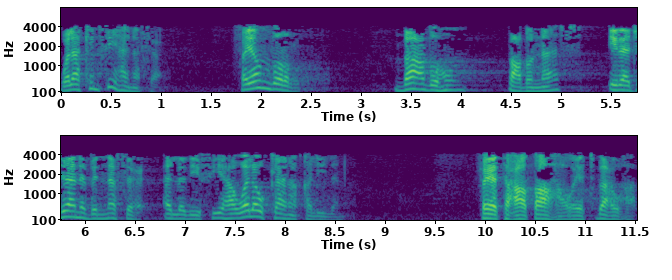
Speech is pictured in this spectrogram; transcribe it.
ولكن فيها نفع. فينظر بعضهم بعض الناس إلى جانب النفع الذي فيها ولو كان قليلا فيتعاطاها ويتبعها.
